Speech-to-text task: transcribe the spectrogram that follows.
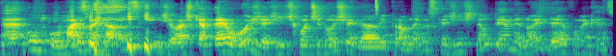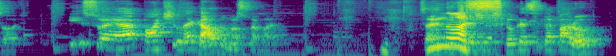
É, o, o, mais legal é o seguinte, eu acho que até hoje a gente continua chegando em problemas que a gente não tem a menor ideia como é que resolve. Isso é a parte legal do nosso trabalho. Certo? Nossa! a gente nunca se deparou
